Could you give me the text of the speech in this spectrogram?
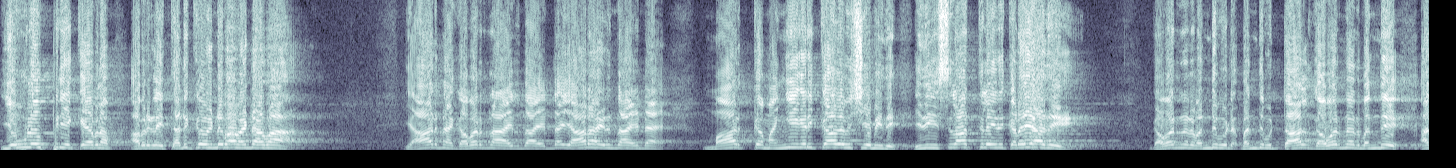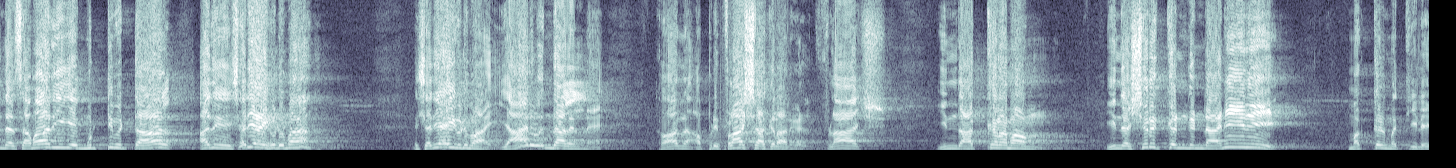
எவ்வளவு பெரிய கேவலம். அவர்களை தடுக்க வேண்டுமா வேண்டாமா? யாருன்னா கவர்னரா இருந்தா என்ன யாரா இருந்தா என்ன? மார்க்கம் அங்கீகரிக்காத விஷயம் இது. இது இஸ்லாத்தில் இது கிடையாது. கவர்னர் வந்து வந்து விட்டால் கவர்னர் வந்து அந்த சமாதியை முட்டி விட்டால் அது சரியாகிவிடுமா? சரியாகிவிடுமா? யார் வந்தால் என்ன? காரணம் அப்படி ஃபிளாஷ் ஆக்குறார்கள் ஃப்ளாஷ் இந்த அக்கிரமம் இந்த சிறுக்கண்கின்ற அநீதி. மக்கள் மத்தியிலே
